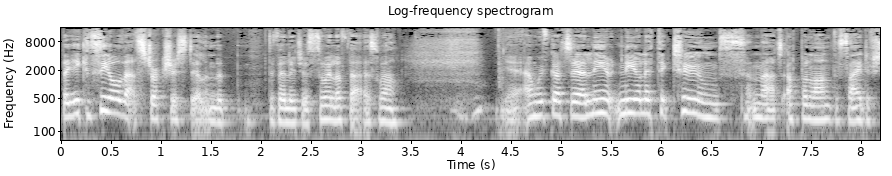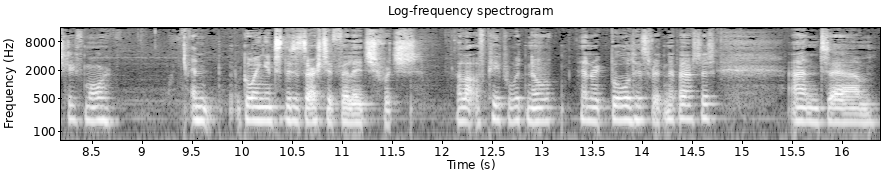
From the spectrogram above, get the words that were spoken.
that you can see all that structure still in the, the villages. So I love that as well. Yeah, and we've got uh, neo- Neolithic tombs and that up along the side of Slievemore and going into the deserted village, which a lot of people would know. Heinrich Böll has written about it. And um,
